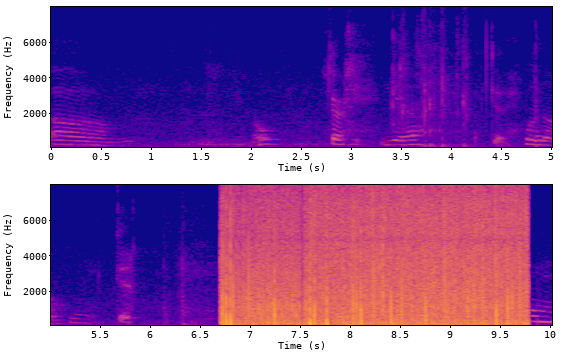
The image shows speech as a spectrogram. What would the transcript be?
Um. There. Yeah. Okay. Well, no. Um,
